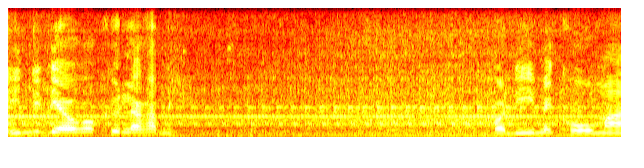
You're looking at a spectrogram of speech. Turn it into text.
อีกนิดเดียวก็ขึ้นแล้วครับนี่ พอดีไมคโครมา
